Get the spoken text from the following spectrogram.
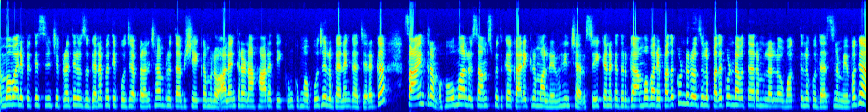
అమ్మవారిని ప్రతిష్ఠించి ప్రతిరోజు గణపతి పూజ పంచామృత అభిషేకంలో అలంకరణ హారతి కుంకుమ పూజలు ఘనంగా జరగగా సాయంత్రం హోమాలు సాంస్కృతిక కార్యక్రమాలు నిర్వహించారు. శ్రీకనకదుర్గ అమ్మవారి పదకొండు రోజుల పదకొండు అవతారములలో భక్తులకు దర్శనం ఇవ్వగా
